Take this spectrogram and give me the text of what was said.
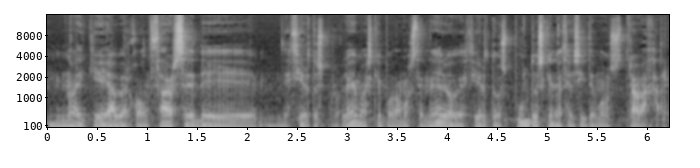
no hay que avergonzarse de, ciertos problemas que podamos tener o de ciertos puntos que necesitemos trabajar.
